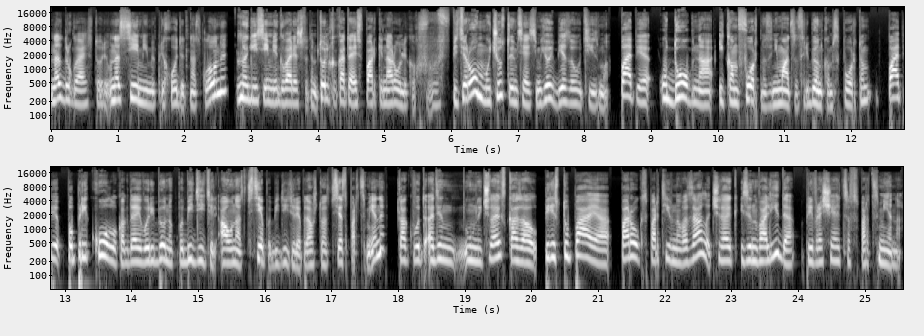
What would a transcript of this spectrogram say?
У нас другая история. У нас семьями семьями приходят на склоны. Многие семьи говорят, что там только катаясь в парке на роликах в пятером, мы чувствуем себя семьей без аутизма. Папе удобно и комфортно заниматься с ребенком спортом. Папе по приколу, когда его ребенок победитель, а у нас все победители, потому что у нас все спортсмены. Как вот один умный человек сказал, переступая порог спортивного зала, человек из инвалида превращается в спортсмена.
